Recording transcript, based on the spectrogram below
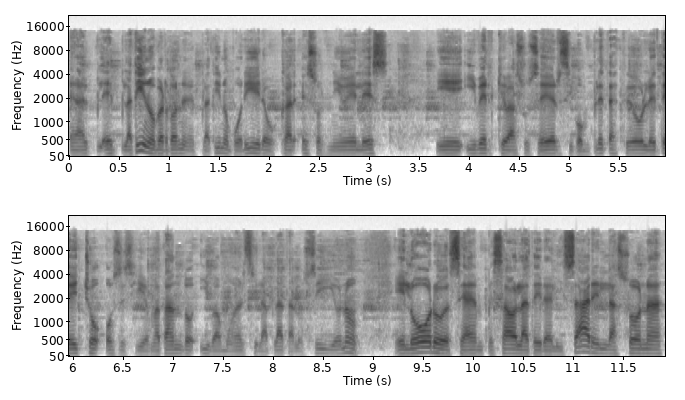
el, platino, perdón, el platino podría ir a buscar esos niveles y ver qué va a suceder, si completa este doble techo o se sigue matando y vamos a ver si la plata lo sigue o no. El oro se ha empezado a lateralizar en la zona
